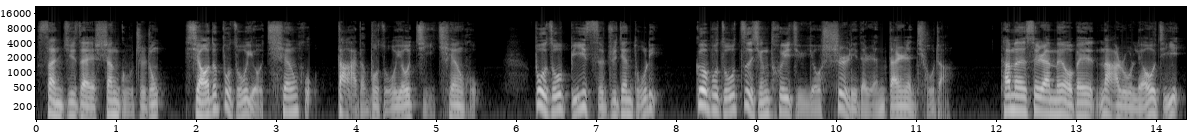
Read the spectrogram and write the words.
散居在山谷之中。小的不足有千户，大的部族有几千户。部族彼此之间独立，各部族自行推举有势力的人担任酋长。他们虽然没有被纳入辽籍，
